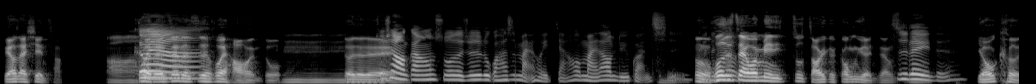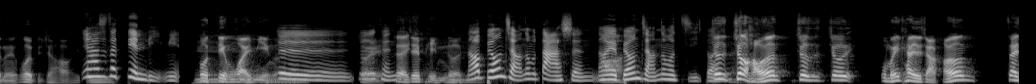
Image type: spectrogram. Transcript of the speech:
不要在现场啊，可能真的是会好很多。嗯，对对对，就像我刚刚说的，就是如果他是买回家或买到旅馆吃，嗯，或者在外面就找一个公园这样子之类的，有可能会比较好一点。因为他是在店里面或店外面，对对对对，就是可能直接评论，然后不用讲那么大声，然后也不用讲那么极端，就是就好像就是就。我们一开始讲，好像在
